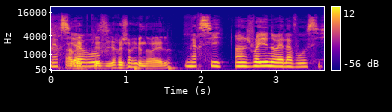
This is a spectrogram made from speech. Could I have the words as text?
Merci avec à vous. plaisir et joyeux Noël. Merci. Un joyeux Noël à vous aussi.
